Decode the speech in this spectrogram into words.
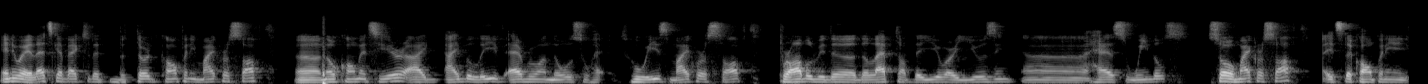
Anyway, let's get back to the, the third company, Microsoft. Uh, no comments here. I, I believe everyone knows who, who is Microsoft. Probably the, the laptop that you are using uh, has Windows. So Microsoft, it's the company.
